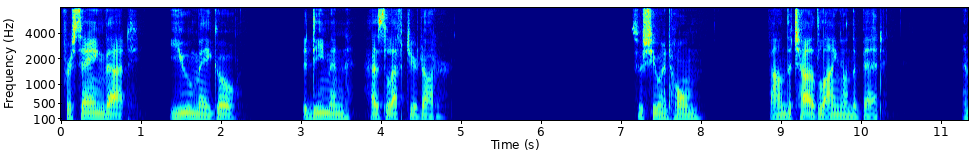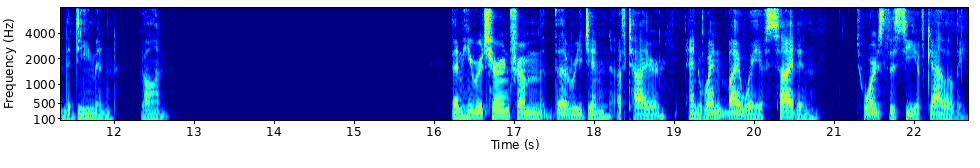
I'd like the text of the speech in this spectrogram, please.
For saying that, you may go. The demon has left your daughter. So she went home, found the child lying on the bed, and the demon gone. Then he returned from the region of Tyre and went by way of Sidon towards the Sea of Galilee,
